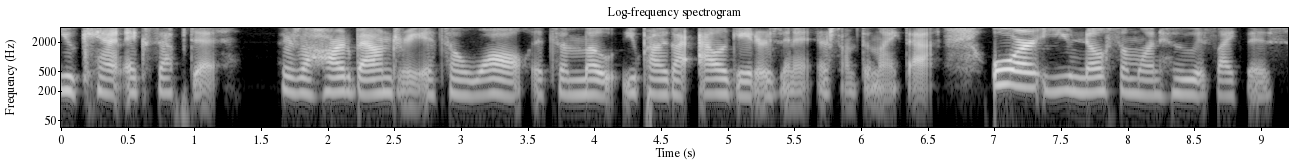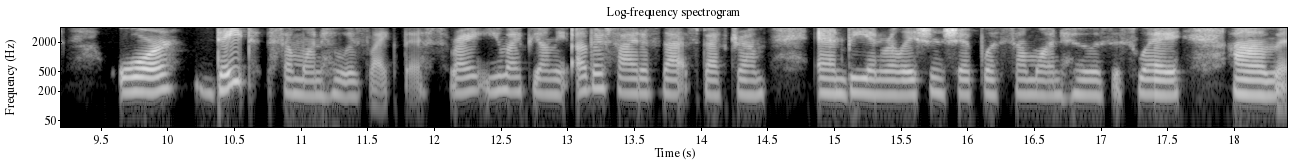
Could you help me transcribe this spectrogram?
you can't accept it. There's a hard boundary. It's a wall. It's a moat. You probably got alligators in it or something like that. Or you know someone who is like this, or date someone who is like this, right? You might be on the other side of that spectrum and be in relationship with someone who is this way. Um,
